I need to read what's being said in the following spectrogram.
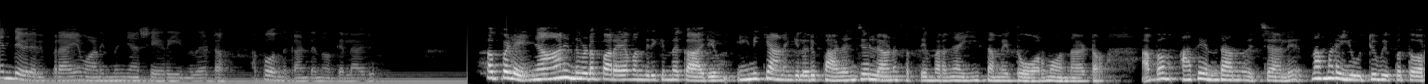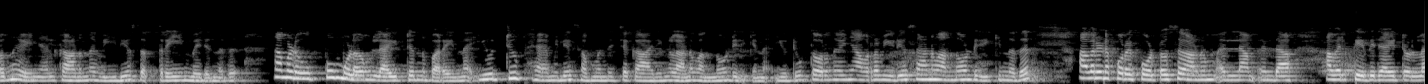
എന്റെ ഒരു അഭിപ്രായമാണ് ഇന്ന് ഞാൻ ഷെയർ ചെയ്യുന്നത് കേട്ടോ. അപ്പോൾ ഒന്ന് കണ്ടു നോക്കാം എല്ലാവരും. അപ്പോഴേ ഞാൻ ഇന്നിവിടെ പറയാൻ വന്നിരിക്കുന്ന കാര്യം എനിക്കാണെങ്കിൽ ഒരു പഴഞ്ചൊല്ലാണ് സത്യം പറഞ്ഞാൽ ഈ സമയത്ത് ഓർമ്മ വന്നത് കേട്ടോ. അപ്പം അതെന്താണെന്ന് വെച്ചാൽ നമ്മുടെ യൂട്യൂബ് ഇപ്പോൾ തുറന്നു കഴിഞ്ഞാൽ കാണുന്ന വീഡിയോസ് അത്രയും വരുന്നത്. നമ്മുടെ ഉപ്പും മുളകും ലൈറ്റ് എന്ന് പറയുന്ന യൂട്യൂബ് ഫാമിലിയെ സംബന്ധിച്ച കാര്യങ്ങളാണ് വന്നുകൊണ്ടിരിക്കുന്നത്. യൂട്യൂബ് തുറന്നു കഴിഞ്ഞാൽ അവരുടെ വീഡിയോസാണ് വന്നുകൊണ്ടിരിക്കുന്നത്. അവരുടെ കുറേ ഫോട്ടോസ് കാണും. എല്ലാം എന്താ അവർക്കെതിരായിട്ടുള്ള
